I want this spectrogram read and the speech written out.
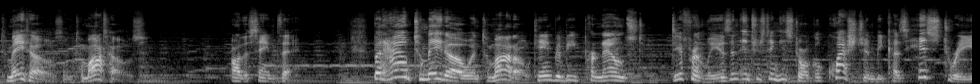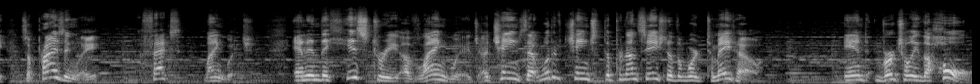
tomatoes and tomatoes are the same thing. But how tomato and tomato came to be pronounced differently is an interesting historical question because history, surprisingly, affects language. And in the history of language, a change that would have changed the pronunciation of the word tomato and virtually the whole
